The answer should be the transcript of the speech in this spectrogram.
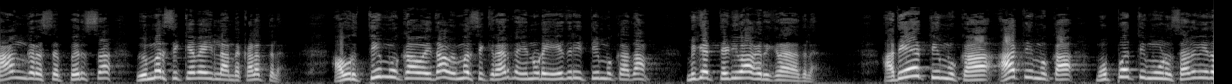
காங்கிரஸை பெருசா விமர்சிக்கவே இல்லை அந்த களத்துல. அவர் திமுகவை தான் விமர்சிக்கிறார். என்னுடைய எதிரி திமுக தான் மிக தெளிவாக இருக்கிறார் அதுல. அதே திமுக அதிமுக முப்பத்தி மூணு சதவீத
